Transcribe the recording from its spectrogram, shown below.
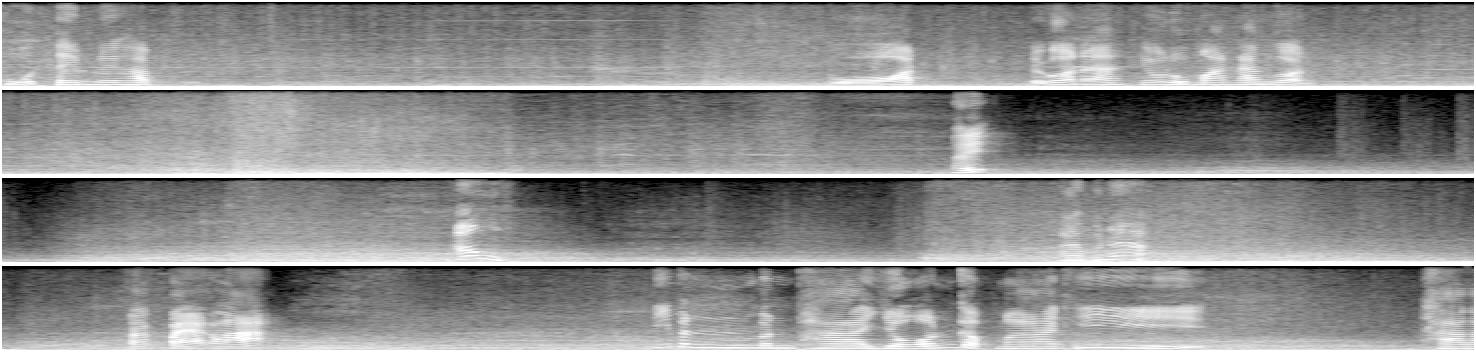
ขูดเต็มเลยครับวอตเดี๋ยวก่อนนะเทวรูปมารนั่งก่อน เฮ้ย เอ้า อะไรวะน่ะแปลกๆละ นี่มันมันพาย้อนกลับมาที่ทาง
